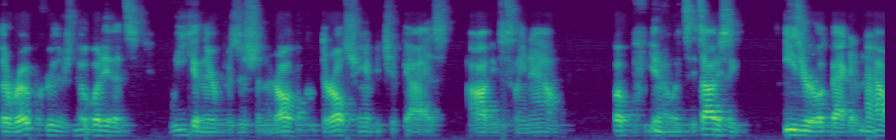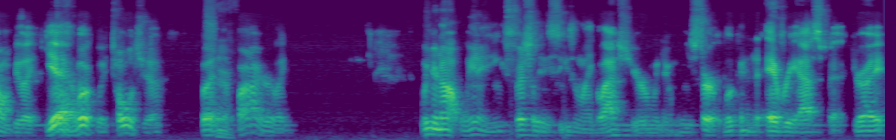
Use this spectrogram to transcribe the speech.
the road crew. There's nobody that's weak in their position. They're all they're all championship guys, obviously now. But you know, it's it's obviously easier to look back at now and be like, yeah, look, we told you. But sure. in a fire, like when you're not winning, especially a season like last year, when, when you start looking at every aspect, right?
